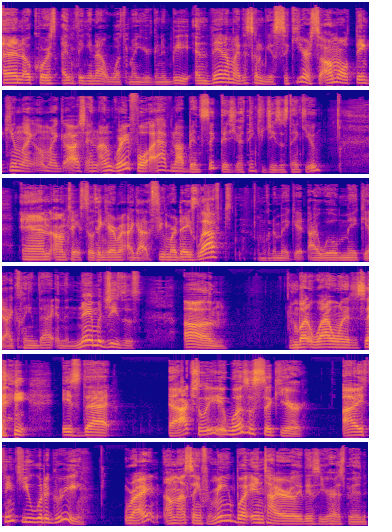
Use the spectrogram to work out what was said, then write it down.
And of course, I'm thinking out what's my year going to be. And then I'm like, this is going to be a sick year. So I'm all thinking, like, oh my gosh. And I'm grateful I have not been sick this year. Thank you, Jesus. Thank you. And I'm taking, still taking care of my, I got a few more days left. I'm going to make it. I will make it. I claim that in the name of Jesus. Um, but what I wanted to say is that actually it was a sick year. I think you would agree right? I'm not saying for me, but entirely this year has been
